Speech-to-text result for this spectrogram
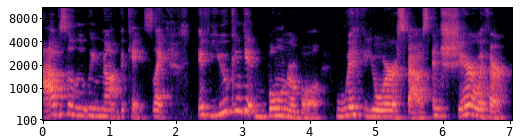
absolutely not the case. Like, if you can get vulnerable with your spouse and share with her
